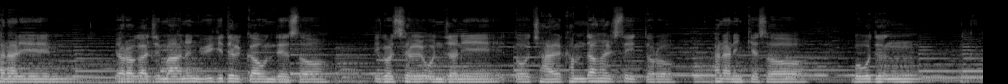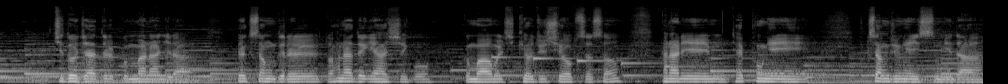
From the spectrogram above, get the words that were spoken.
하나님 여러 가지 많은 위기들 가운데서 이것을 온전히 또 잘 감당할 수 있도록 하나님께서 모든 지도자들뿐만 아니라 백성들을 또 하나 되게 하시고 그 마음을 지켜 주시옵소서. 하나님 태풍이 북상 중에 있습니다.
